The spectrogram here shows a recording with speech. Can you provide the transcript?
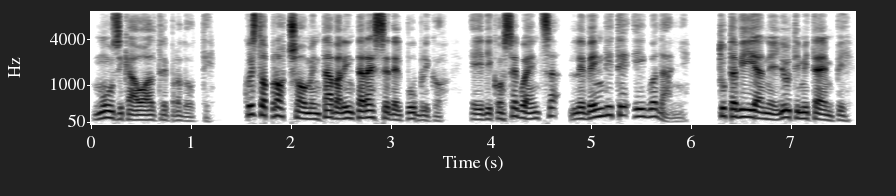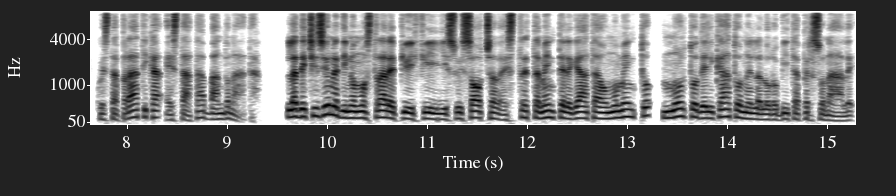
musica o altri prodotti. Questo approccio aumentava l'interesse del pubblico e di conseguenza le vendite e i guadagni. Tuttavia, negli ultimi tempi, questa pratica è stata abbandonata. La decisione di non mostrare più i figli sui social è strettamente legata a un momento molto delicato nella loro vita personale.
